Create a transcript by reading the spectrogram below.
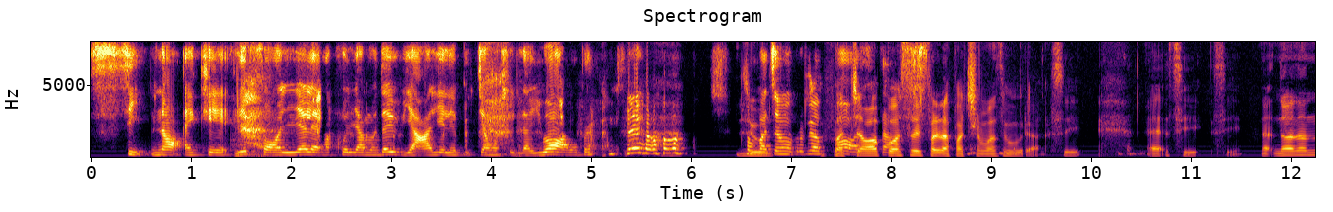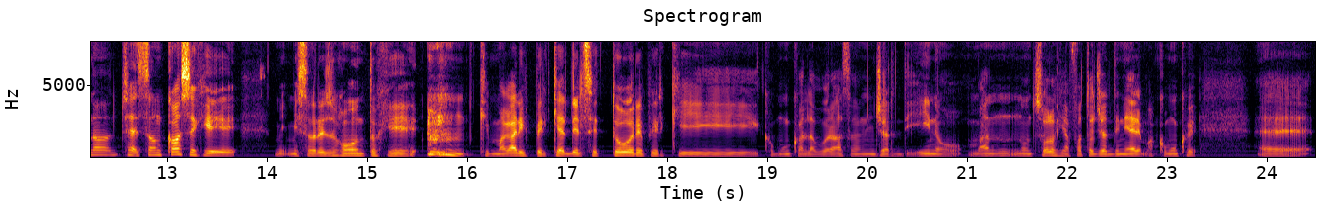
Sì, no, è che le foglie le raccogliamo dai viali e le buttiamo sull'aiuolo proprio. Lo facciamo proprio apposta. Facciamo apposta per fare la pacciamatura, sì. Eh, sì, sì. No, no, no, cioè sono cose che mi, mi sono reso conto che, che, magari per chi è del settore, per chi comunque ha lavorato in giardino, ma non solo chi ha fatto giardiniere, ma comunque eh,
